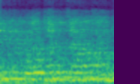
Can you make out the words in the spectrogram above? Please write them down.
you overdone.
